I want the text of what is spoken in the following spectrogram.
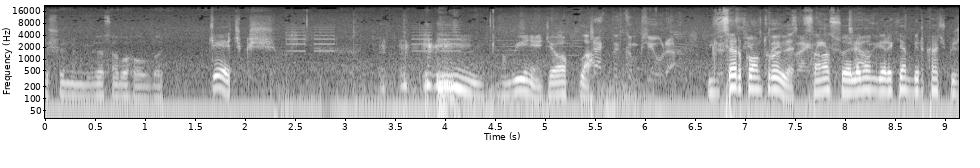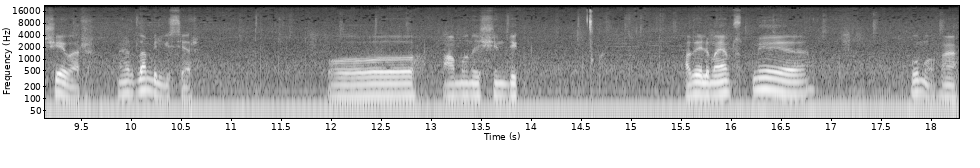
Düşündüğüm gibi de sabah oldu. C çıkış. Vini cevapla. Bilgisayar kontrol et. Sana söylemem gereken birkaç bir şey var. Nerede lan bilgisayar? Oo, amını şimdi. Abi elim ayağım tutmuyor ya. Bu mu? Ha.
